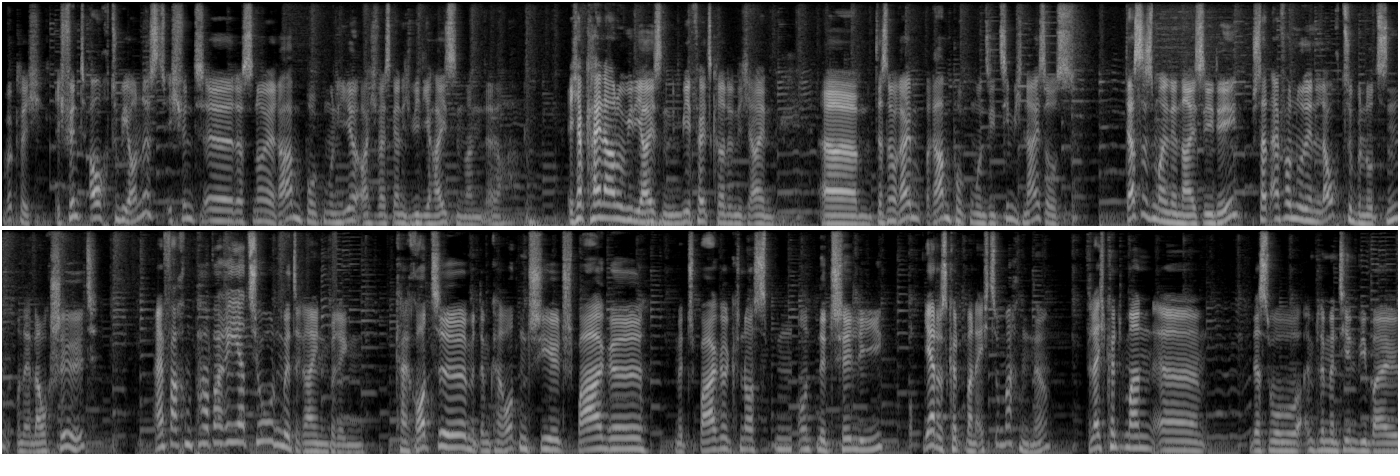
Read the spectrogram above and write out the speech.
Wirklich. Ich finde auch, to be honest, ich finde äh, das neue Raben-Pokémon hier... Oh, ich weiß gar nicht, wie die heißen, Mann. Äh, ich habe keine Ahnung, wie die heißen. Mir fällt es gerade nicht ein. Ähm, das neue Raben-Pokémon sieht ziemlich nice aus. Das ist mal eine nice Idee. Statt einfach nur den Lauch zu benutzen und ein Lauchschild, einfach ein paar Variationen mit reinbringen. Karotte mit einem Karottenschild, Spargel mit Spargelknospen und eine Chili. Ja, das könnte man echt so machen, ne? Vielleicht könnte man äh, das so implementieren wie bei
